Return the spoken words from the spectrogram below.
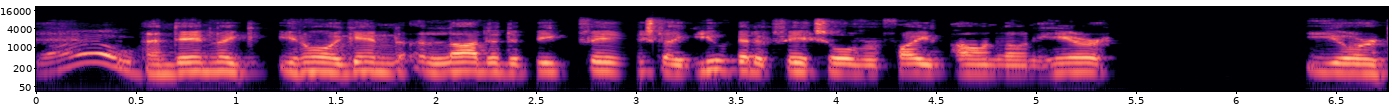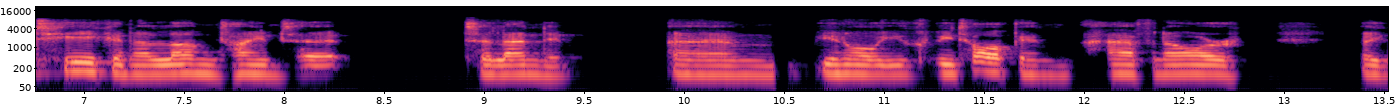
wow. And then, like you know, again, a lot of the big fish, like you get a fish over five pound on here, you're taking a long time to to land him. Um, you know, you could be talking half an hour. Like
